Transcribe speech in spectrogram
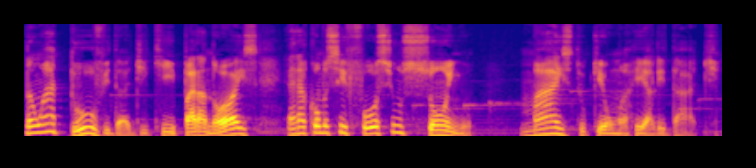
Não há dúvida de que para nós era como se fosse um sonho, mais do que uma realidade.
